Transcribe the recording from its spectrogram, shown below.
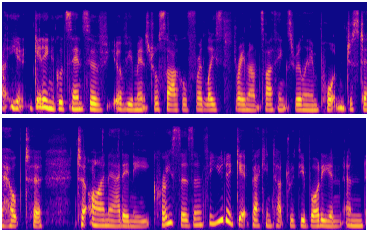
Uh, you know, getting a good sense of, of your menstrual cycle for at least three months, I think, is really important just to help to to iron out any creases and for you to get back in touch with your body and, and,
